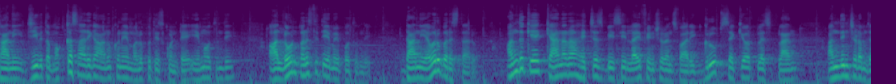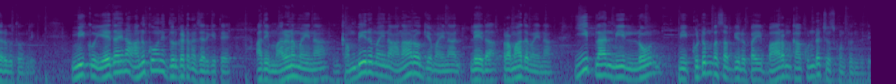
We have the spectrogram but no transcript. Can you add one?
కానీ జీవితం ఒక్కసారిగా అనుకునే మలుపు తీసుకుంటే ఏమవుతుంది? ఆ లోన్ పరిస్థితి ఏమైపోతుంది? దాన్ని ఎవరు భరిస్తారు? అందుకే కెనరా హెచ్ఎస్బిసి లైఫ్ ఇన్సూరెన్స్ వారి గ్రూప్ సెక్యూర్ ప్లస్ ప్లాన్ అందించడం జరుగుతుంది. మీకు ఏదైనా అనుకోని దుర్ఘటన జరిగితే అది మరణమైన గంభీరమైన అనారోగ్యమైన లేదా ప్రమాదమైన ఈ ప్లాన్ మీ లోన్ మీ కుటుంబ సభ్యులపై భారం కాకుండా చూసుకుంటుంది. ఇది.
